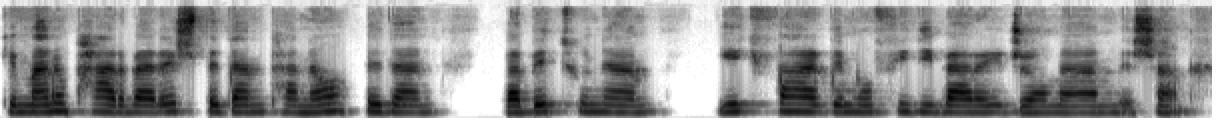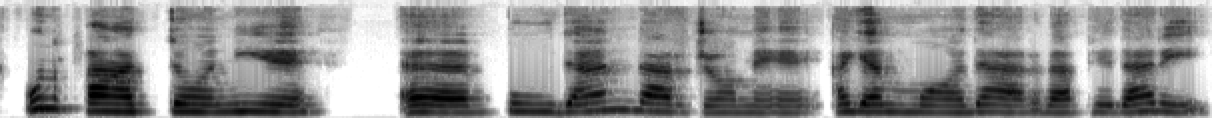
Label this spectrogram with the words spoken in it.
که منو پرورش بدن پناه بدن و بتونم یک فرد مفیدی برای جامعه هم بشم. اون قدردانی بودن در جامعه اگر مادر و پدری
